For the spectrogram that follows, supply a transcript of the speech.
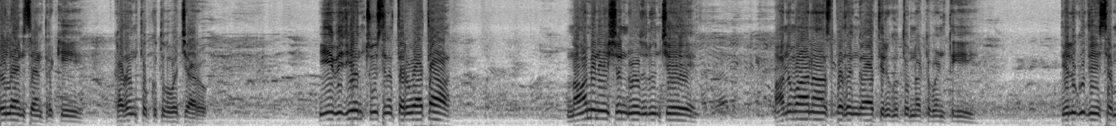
ఐలాండ్ సెంటర్కి కథం తొక్కుతూ వచ్చారు. ఈ విజయం చూసిన తరువాత నామినేషన్ రోజు నుంచే అనుమానాస్పదంగా తిరుగుతున్నటువంటి తెలుగుదేశం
